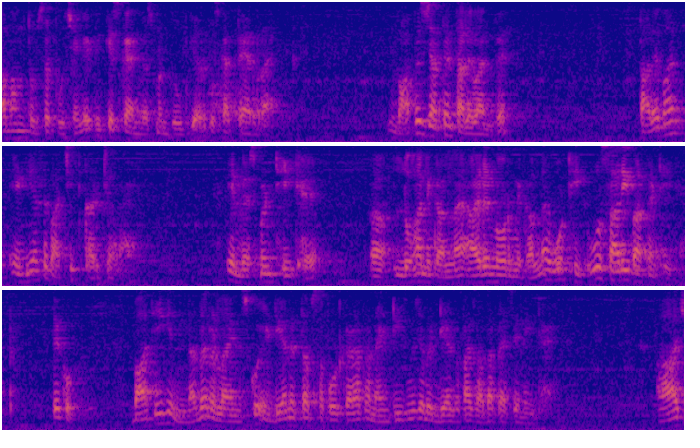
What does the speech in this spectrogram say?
अब हम तुमसे पूछेंगे कि किसका इन्वेस्टमेंट डूब गया और किसका तैर रहा है। वापस जाते हैं तालिबान पे। तालिबान इंडिया से बातचीत कर क्या रहा है? इन्वेस्टमेंट ठीक है। लोहा निकालना है आयरन ओर निकालना है, वो ठीक वो सारी बातें ठीक है। देखो, बात यह कि नदर अलायंस को इंडिया ने तब सपोर्ट करा था नाइन्टीज में जब इंडिया के पास ज़्यादा पैसे नहीं थे। आज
